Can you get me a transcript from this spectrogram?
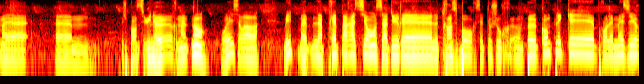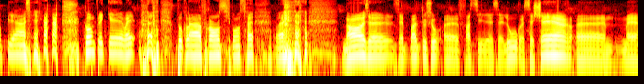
mais euh, je pense une heure maintenant. Oui, ça va Mais la préparation, ça durait. Le transport, c'est toujours un peu compliqué pour les mesures bien. compliqué, oui. pour la France, je pense. Non, ce n'est pas toujours euh, facile. C'est lourd, c'est cher, euh, mais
